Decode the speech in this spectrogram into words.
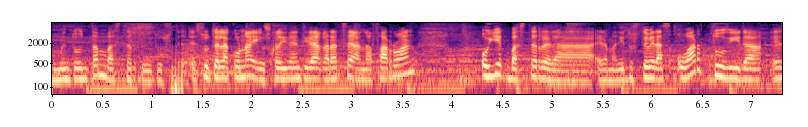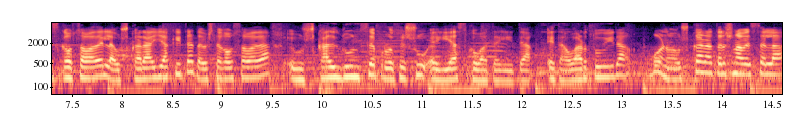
momentu honetan baztertu dituzte. Ez dutelako nahi Euskal Identidad garatzea Nafarroan, hoiek bazterrera eraman dituzte beraz ohartu dira ez gauza badela euskara jakita eta beste gauza bada euskalduntze prozesu egiazko bat egitea eta ohartu dira bueno euskara tresna bezala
